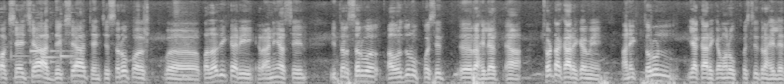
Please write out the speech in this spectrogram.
पक्षाच्या अध्यक्षा त्यांचे सर्व प- पदाधिकारी राणी असेल इतर सर्व आवर्जून उपस्थित राहिल्यात ह्या छोटा कार्यक्रम आहे. अनेक तरुण या कार्यक्रमाला उपस्थित राहिल्यात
